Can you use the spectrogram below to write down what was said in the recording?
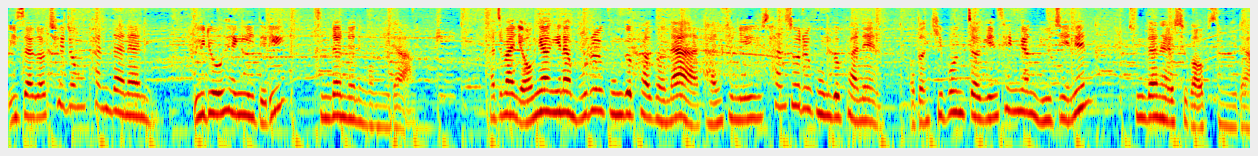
의사가 최종 판단한 의료 행위들이 중단되는 겁니다. 하지만 영양이나 물을 공급하거나 단순히 산소를 공급하는 어떤 기본적인 생명 유지는 중단할 수가 없습니다.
